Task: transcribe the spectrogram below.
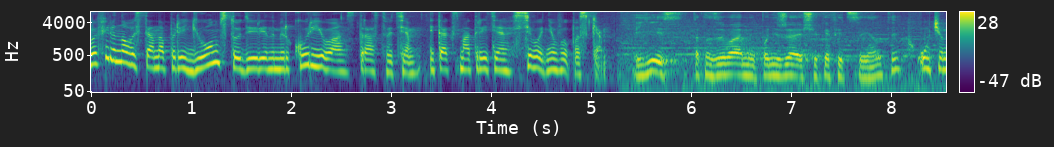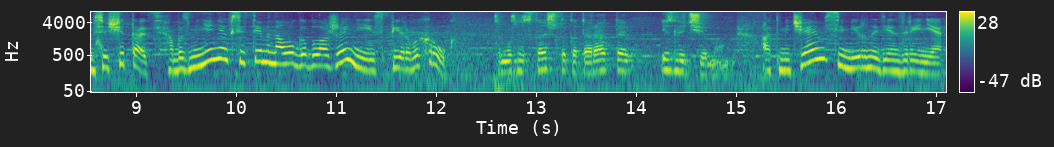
В эфире новости Анапа регион в студии Ирина Меркурьева. Здравствуйте. Итак, смотрите сегодня в выпуске. Есть так называемые понижающие коэффициенты. Учимся считать об изменениях в системе налогообложения из первых рук. Можно сказать, что катаракта излечима. Отмечаем Всемирный день зрения.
